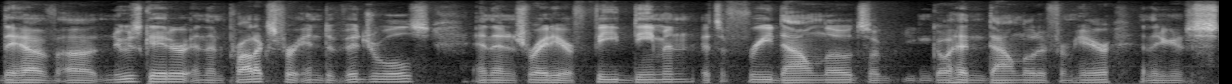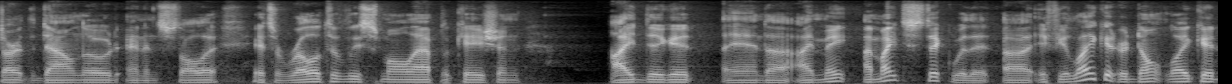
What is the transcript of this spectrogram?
they have uh, NewsGator and then products for individuals, and then it's right here, FeedDemon. It's a free download, so you can go ahead and download it from here, and then you can just start the download and install it. It's a relatively small application. I dig it, and uh, I may I might stick with it. Uh, if you like it or don't like it,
